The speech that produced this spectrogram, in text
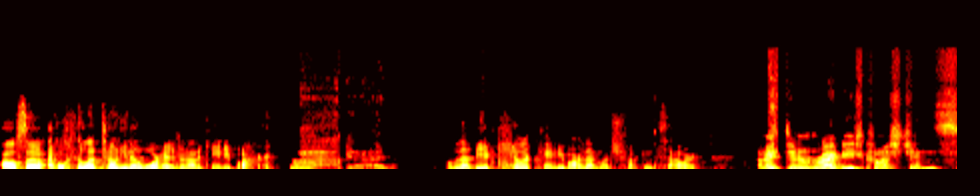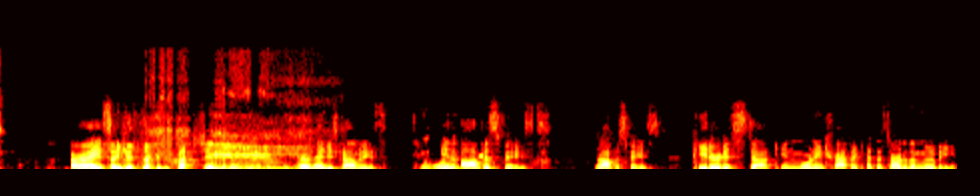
Also, I want to let Tony know Warheads are not a candy bar. Oh God. Although that'd be a killer candy bar. That much fucking sour. I didn't write these questions. All right, so your third question for 90s comedies. In Oh, Office Space, in Office Space, Peter is stuck in morning traffic at the start of the movie.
